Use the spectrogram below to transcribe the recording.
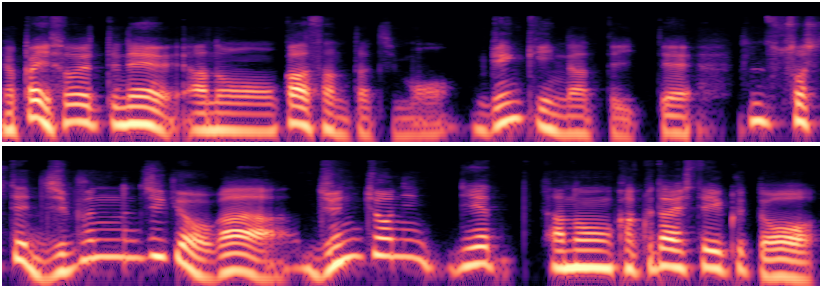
やっぱりそうやってね、あの、お母さんたちも元気になっていって、そして自分の事業が順調に、えあの、拡大していくと、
